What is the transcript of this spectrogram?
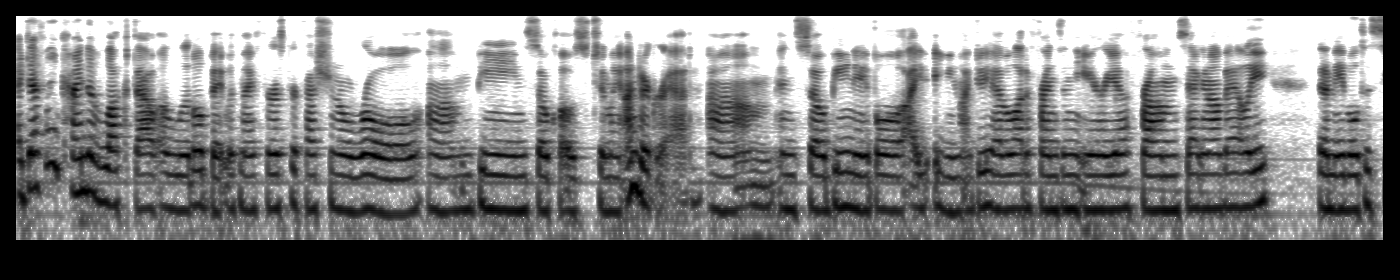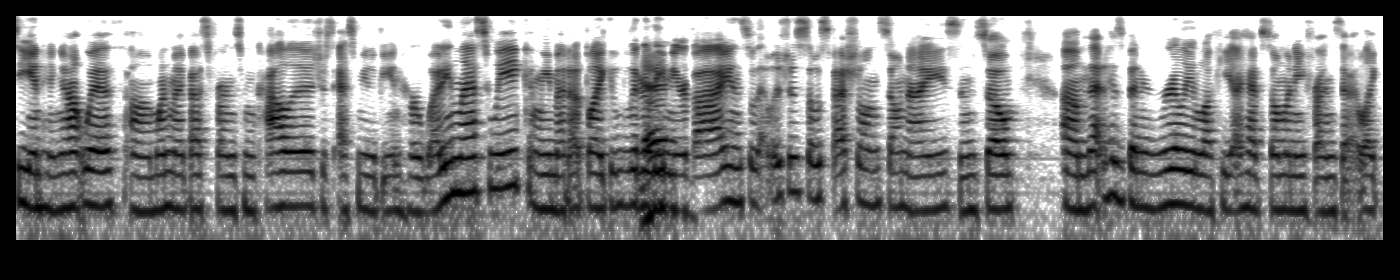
I definitely kind of lucked out a little bit with my first professional role um, being so close to my undergrad. Um, and so being able, I, you know, I do have a lot of friends in the area from Saginaw Valley that I'm able to see and hang out with. Um, one of my best friends from college just asked me to be in her wedding last week, and we met up like literally Yay. nearby. And so that was just so special and so nice. And so um, that has been really lucky. I have so many friends that like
